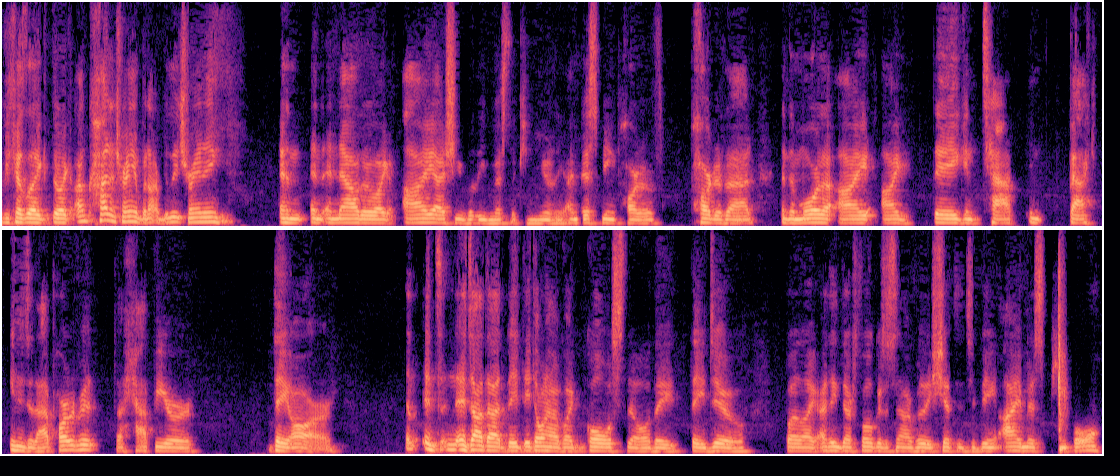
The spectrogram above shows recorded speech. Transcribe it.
because like they're like I'm kind of training but not really training, and and and now they're like I actually really miss the community. I miss being part of part of that, and the more that I I they can tap in, back into that part of it, the happier they are. And It's, it's not that they, they don't have like goals still they they do but like i think their focus is now really shifted to being i miss people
